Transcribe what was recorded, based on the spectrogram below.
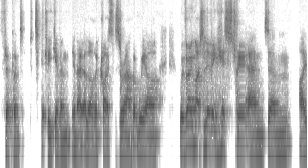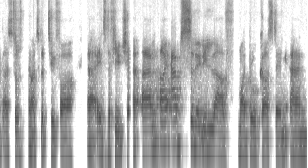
flippant, particularly given you know a lot of the crisis around. But we are we're very much living history, and um, I, I, sort of don't like to look too far uh, into the future. Um, I absolutely love my broadcasting, and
